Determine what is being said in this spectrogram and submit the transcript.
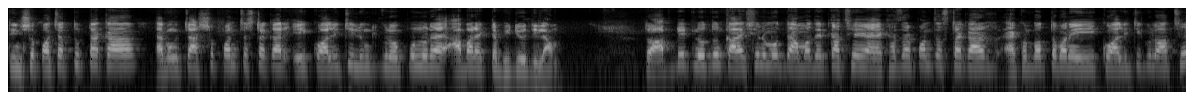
তিনশো পঁচাত্তর টাকা এবং চারশো পঞ্চাশ টাকার এই কোয়ালিটি লুঙ্গিগুলো পুনরায় আবার একটা ভিডিও দিলাম। তো আপডেট নতুন কালেকশনের মধ্যে আমাদের কাছে এক হাজার পঞ্চাশ টাকার এখন বর্তমানে এই কোয়ালিটিগুলো আছে।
